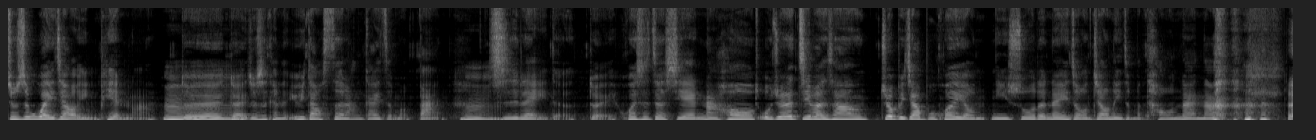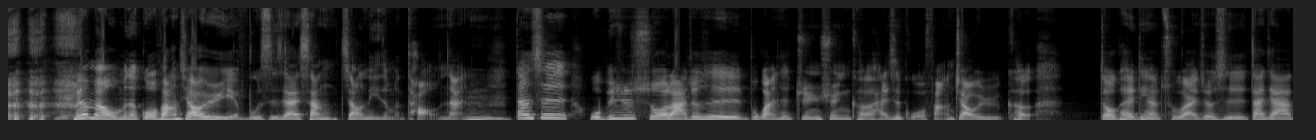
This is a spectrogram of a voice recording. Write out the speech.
就是卫教影片嘛，嗯，对对对，就是可能遇到色狼该怎么办，嗯之类的，对，会是这些。然后我觉得基本上就比较不会有你说的那一种教你怎么逃难啊。没有没有，我们的国防教育也不是在上教你怎么逃难，嗯，但是我必须说啦，就是不管是军训课还是国防教育课，都可以听得出来，就是大家。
